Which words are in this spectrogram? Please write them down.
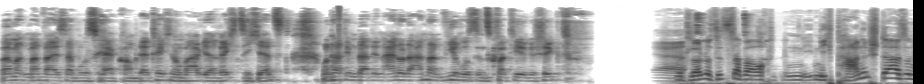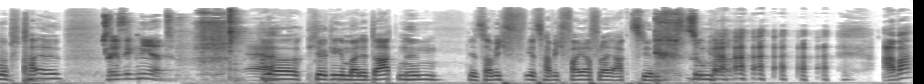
weil man, man weiß ja, wo es herkommt. Der Technomagier rächt sich jetzt und hat ihm da den ein oder anderen Virus ins Quartier geschickt. Ja, Und Londo sitzt aber auch nicht panisch da, sondern total, Resigniert. hier, hier gehen meine Daten hin. Jetzt habe ich, jetzt habe ich Firefly-Aktien. Super. Aber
